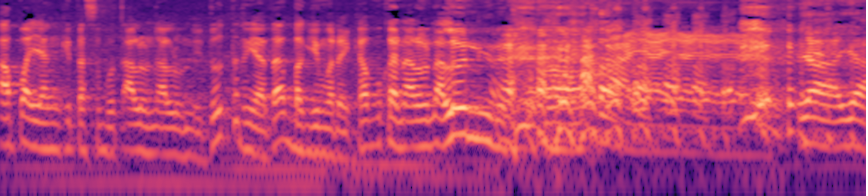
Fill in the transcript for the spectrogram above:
apa yang kita sebut alun-alun itu ternyata bagi mereka bukan alun-alun gitu Iya iya iya. iya. Ya, ya.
